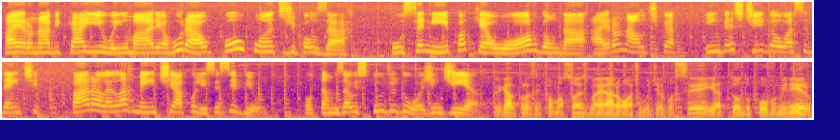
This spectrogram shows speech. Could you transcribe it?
A aeronave caiu em uma área rural pouco antes de pousar. O CENIPA, que é o órgão da aeronáutica, investiga o acidente paralelamente à Polícia Civil. Voltamos ao estúdio do Hoje em Dia. Obrigado pelas informações, Maiara. Um ótimo dia a você e a todo o povo mineiro.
